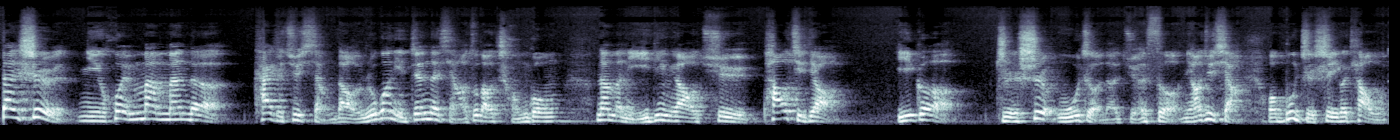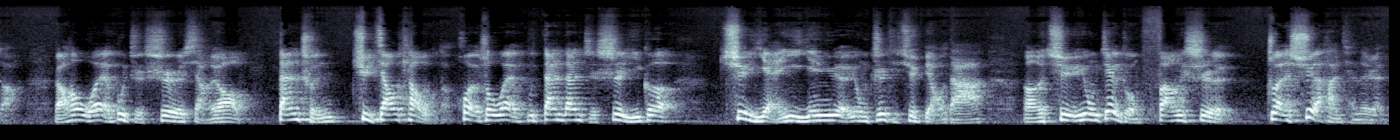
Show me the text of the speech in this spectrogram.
但是你会慢慢的开始去想到，如果你真的想要做到成功，那么你一定要去抛弃掉一个只是舞者的角色，你要去想，我不只是一个跳舞的。然后我也不只是想要单纯去教跳舞的，或者说我也不单单只是一个去演绎音乐、用肢体去表达，呃，去用这种方式赚血汗钱的人。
